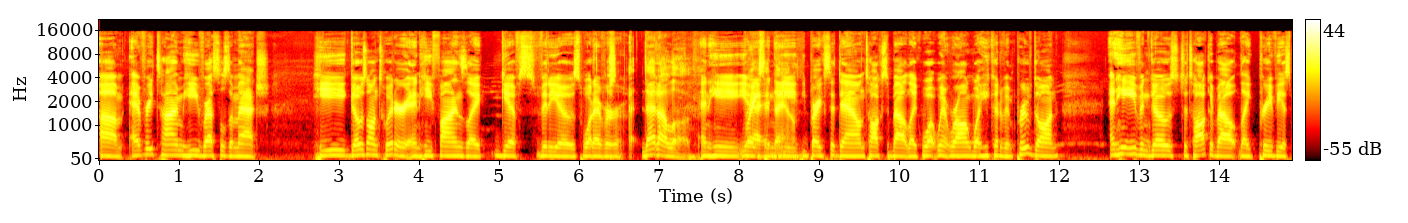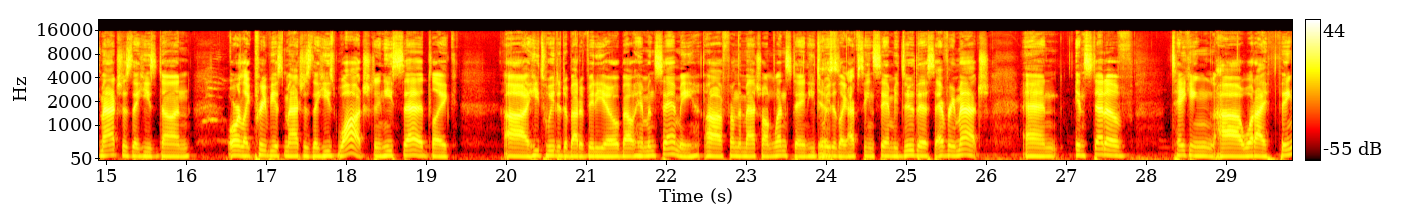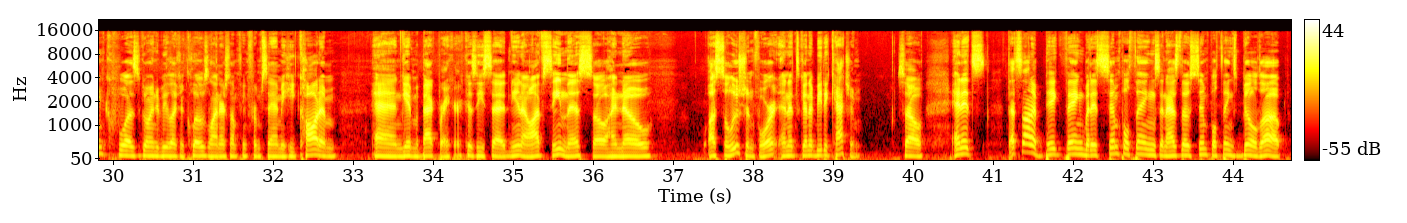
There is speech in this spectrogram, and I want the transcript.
Um, every time he wrestles a match, he goes on Twitter and he finds like gifs, videos, whatever, That I love. and he yeah, Breaks it and down. He breaks it down, talks about like what went wrong, what he could have improved on, and he even goes to talk about like previous matches that he's done, or like previous matches that he's watched, and he said like. Uh, he tweeted about a video about him and Sammy uh, from the match on Wednesday, and he tweeted Yes. like, "I've seen Sammy do this every match," and instead of taking uh, what I think was going to be like a clothesline or something from Sammy, he caught him and gave him a backbreaker because he said, "You know, I've seen this, so I know a solution for it, and it's going to be to catch him." So, and it's that's not a big thing, but it's simple things, and as those simple things build up,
